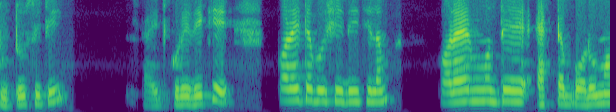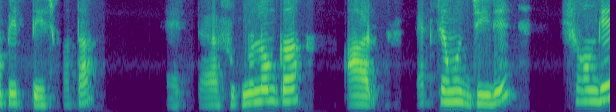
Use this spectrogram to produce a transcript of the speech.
দুটো সিটি সাইড করে রেখে কড়াইটা বসিয়ে দিয়েছিলাম। কড়াইয়ের মধ্যে একটা বড় মাপের তেজপাতা, একটা শুকনো লঙ্কা আর এক চামচ জিরে, সঙ্গে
